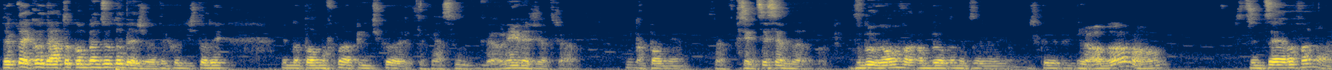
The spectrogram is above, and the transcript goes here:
tak to jako dá to kompenzuju tobě, že ty chodíš tady jedna palmovku na píčko. Je. Tak já jsem byl někde, že třeba. Na palmě. V Třinci jsem byl. To byl no, a bylo tam něco jiného. Jo, bylo no. Střince je Vafana.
